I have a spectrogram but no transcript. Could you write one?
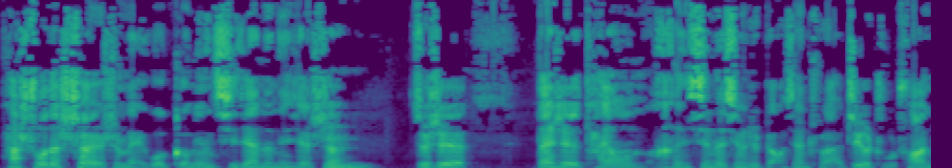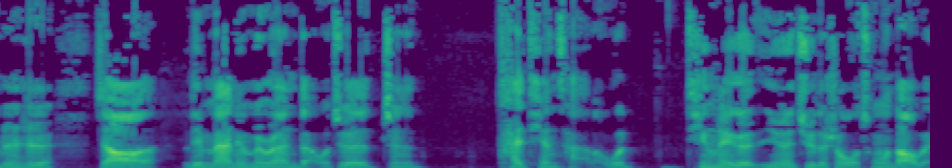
他说的事儿是美国革命期间的那些事儿，嗯就是，但是他用很新的形式表现出来。这个主创真是叫 Lin Manuel Miranda，我觉得真的太天才了。我听那个音乐剧的时候，我从头到尾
